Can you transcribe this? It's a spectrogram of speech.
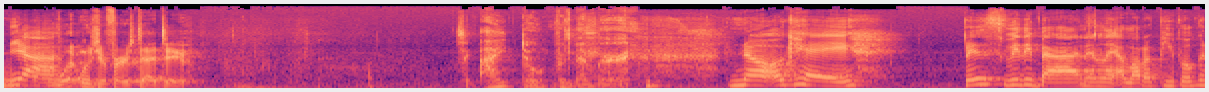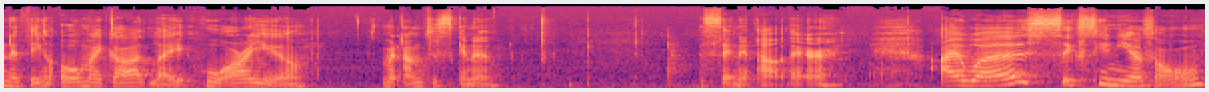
Yeah. What was your first tattoo? It's like I don't remember. no, okay. This is really bad and like a lot of people are gonna think, oh my god, like who are you? But I'm just gonna send it out there. I was 16 years old,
